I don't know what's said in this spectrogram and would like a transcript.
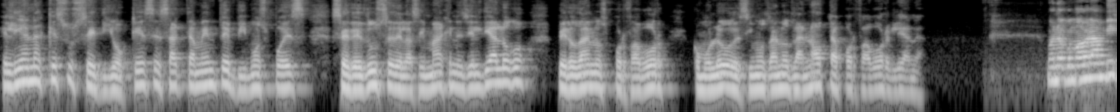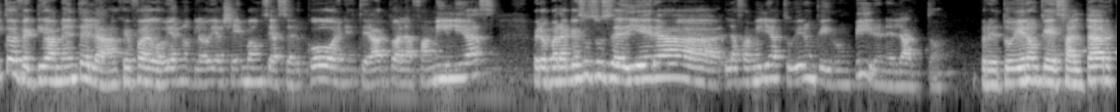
Eliana, ¿qué sucedió? ¿Qué es exactamente? Vimos, pues, se deduce de las imágenes y el diálogo, pero danos, por favor, como luego decimos, danos la nota, por favor, Eliana. Bueno, como habrán visto, efectivamente la jefa de gobierno, Claudia Sheinbaum, se acercó en este acto a las familias, pero para que eso sucediera, las familias tuvieron que irrumpir en el acto. Pero tuvieron que saltar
